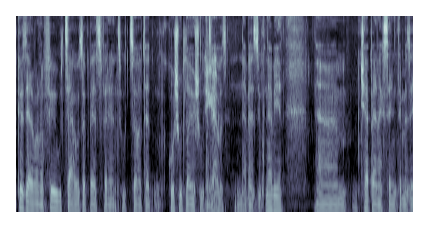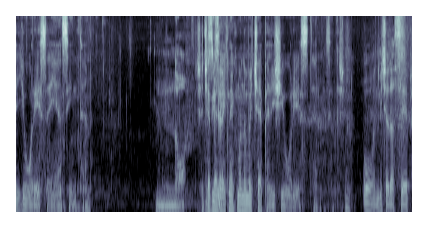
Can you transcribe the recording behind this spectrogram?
Közel van a fő utcához, a Perc Ferenc utca, tehát Kossuth Lajos utcához nevezzük nevén. Csepelnek szerintem ez egy jó része ilyen szinten. No. És a csepelieknek mondom, hogy Csepel is jó rész természetesen. Ó, micsoda szép.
